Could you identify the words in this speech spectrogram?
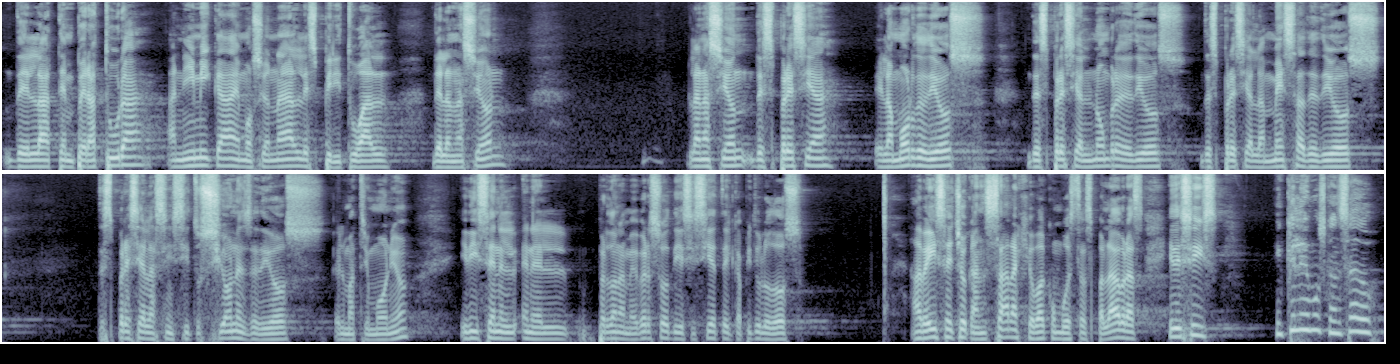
de la temperatura anímica, emocional, espiritual de la nación. La nación desprecia el amor de Dios, desprecia el nombre de Dios, desprecia la mesa de Dios, desprecia las instituciones de Dios, el matrimonio, y dice en el, perdóname, verso 17, el capítulo 2, habéis hecho cansar a Jehová con vuestras palabras, y decís, ¿en qué le hemos cansado?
